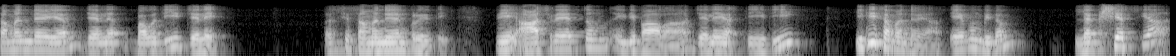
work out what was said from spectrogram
समन्वयं जल, भवति जले। तस्य समन्वयं कुर्वति। इति आश्रयत्वम् इति भावः जले अस्ति इति। इति समन्वयः। एवंविधं लक्ष्यस्य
